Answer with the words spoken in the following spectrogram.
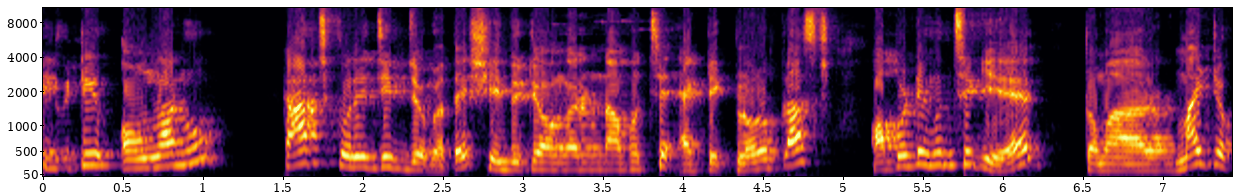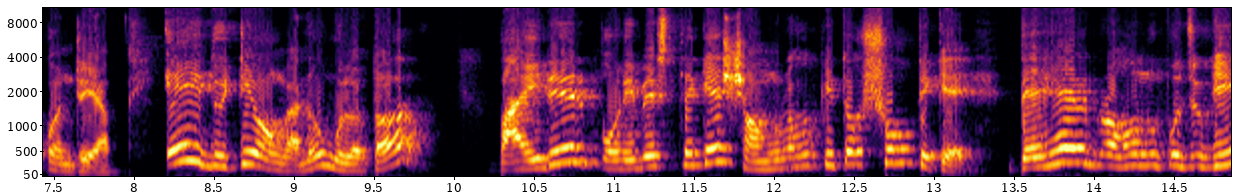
দুইটি অঙ্গাণু কাজ করে জীবজগতে, সেই দুইটি অঙ্গাণুর নাম হচ্ছে একটি ক্লোরোপ্লাস্ট, অপরটি হচ্ছে গিয়ে তোমার মাইটোকন্ড্রিয়া। এই দুইটি অঙ্গাণু মূলত বাইরের পরিবেশ থেকে সংগ্রহকৃত শক্তিকে দেহের গ্রহণ উপযোগী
